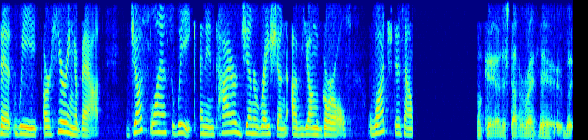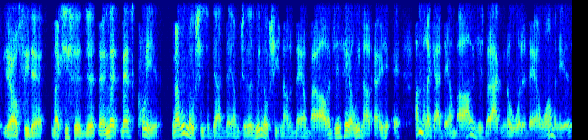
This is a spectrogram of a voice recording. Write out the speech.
that we are hearing about. Just last week, an entire generation of young girls watched as our Okay, I just stop it right there. But y'all see that, like she said, and that that's clear. Now we know she's a goddamn judge. We know she's not a damn biologist. Hell, we not. I'm not a goddamn biologist, but I know what a damn woman is.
